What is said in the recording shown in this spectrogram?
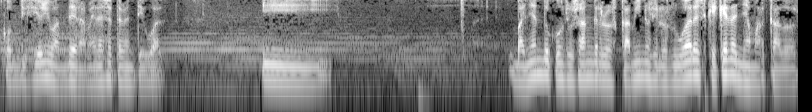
condición y bandera, me da exactamente igual. Y bañando con su sangre los caminos y los lugares que quedan ya marcados.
